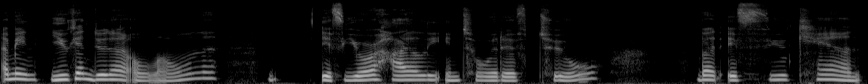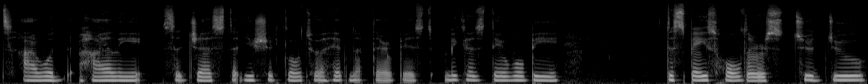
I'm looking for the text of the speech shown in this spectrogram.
i mean you can do that alone if you're highly intuitive too. But if you can't, I would highly suggest that you should go to a hypnotherapist because they will be the space holders to do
